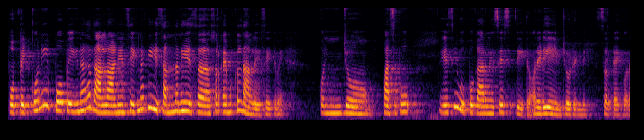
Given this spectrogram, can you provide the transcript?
పోపు పెట్టుకొని పోపు వేగినాక దానిలో ఆనియన్స్ వేగినాక ఈ సన్నని సొరకాయ ముక్కలు దానిలో వేసేయటమే. కొంచెం పసుపు వేసి ఉప్పు కారం వేసేసి తీయటం. రెడీ అయింది చూడండి. సొరకాయ కూర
